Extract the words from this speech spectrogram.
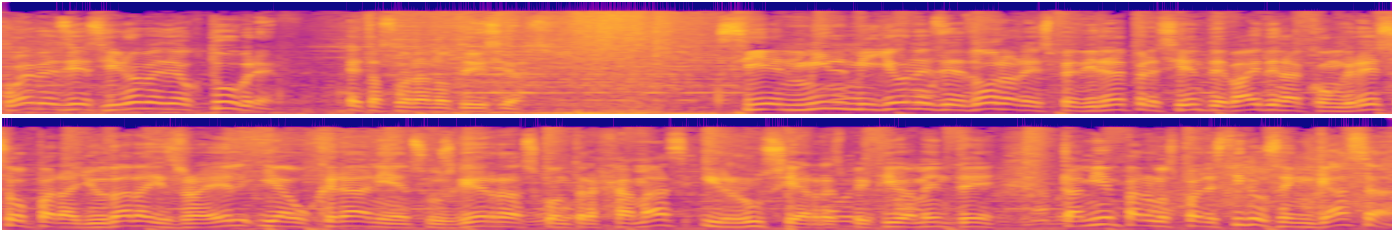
Jueves 19 de octubre. Estas son las noticias. 100 mil millones de dólares pedirá el presidente Biden al Congreso para ayudar a Israel y a Ucrania en sus guerras contra Hamas y Rusia, respectivamente. También para los palestinos en Gaza.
